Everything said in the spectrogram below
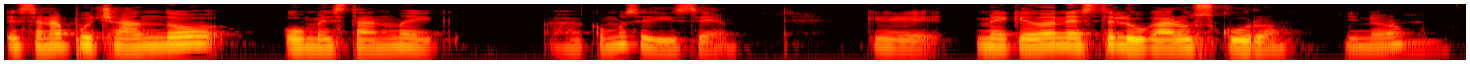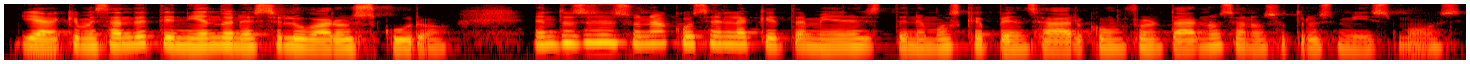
están apuchando o me están, like, ah, ¿cómo se dice? Que me quedo en este lugar oscuro, you know? Ya, que me están deteniendo en este lugar oscuro. Entonces es una cosa en la que también tenemos que pensar, confrontarnos a nosotros mismos.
